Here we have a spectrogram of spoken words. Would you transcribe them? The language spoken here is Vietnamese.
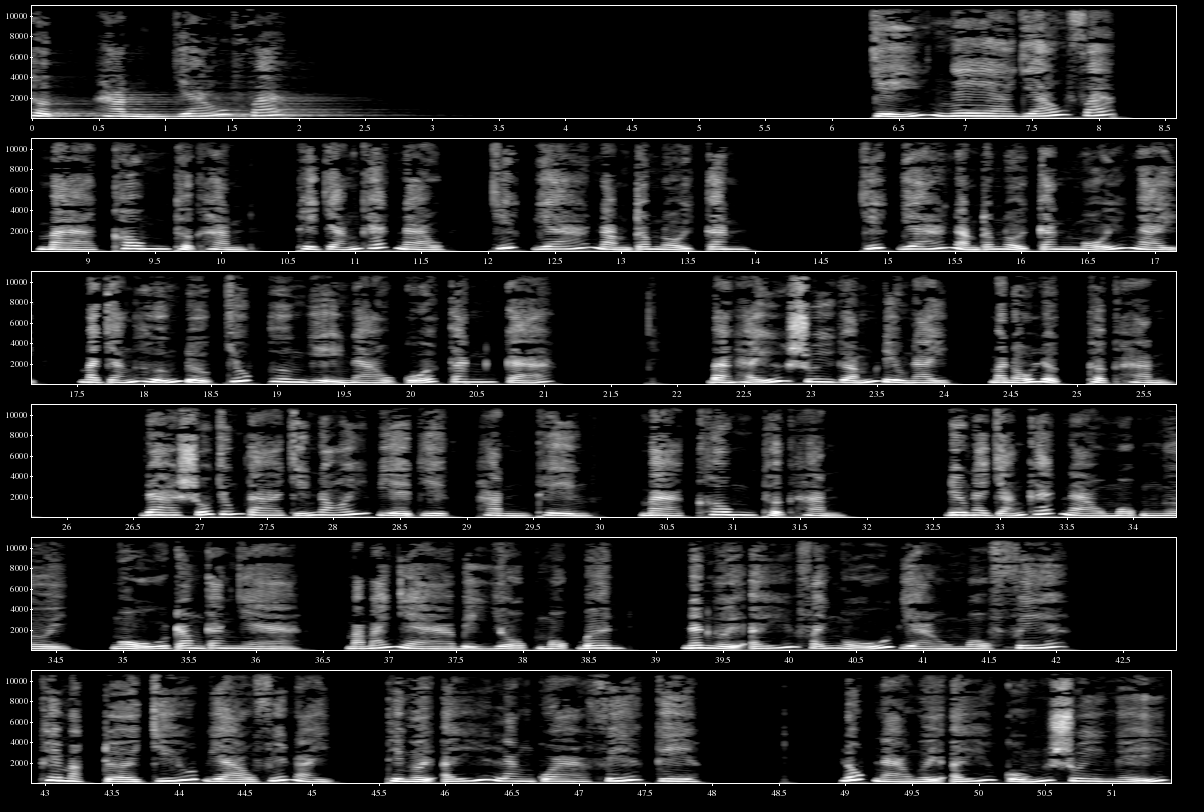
Thực hành giáo pháp Chỉ nghe giáo pháp mà không thực hành thì chẳng khác nào chiếc giá nằm trong nồi canh. Chiếc giá nằm trong nồi canh mỗi ngày mà chẳng hưởng được chút hương vị nào của canh cả. Bạn hãy suy gẫm điều này mà nỗ lực thực hành. Đa số chúng ta chỉ nói về việc hành thiền mà không thực hành. Điều này chẳng khác nào một người ngủ trong căn nhà mà mái nhà bị dột một bên, nên người ấy phải ngủ vào một phía. Khi mặt trời chiếu vào phía này, thì người ấy lăn qua phía kia. Lúc nào người ấy cũng suy nghĩ,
